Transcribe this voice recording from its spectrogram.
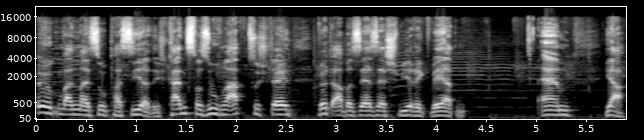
irgendwann mal so passiert. Ich kann es versuchen abzustellen, wird aber sehr, sehr schwierig werden. Ähm, ja,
